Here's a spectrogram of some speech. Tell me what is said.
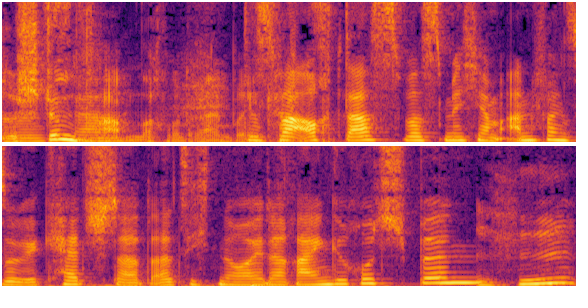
anderes, Stimmfarben ja. noch mit reinbringst. Das war auch das, was mich am Anfang so gecatcht hat, als ich neu da reingerutscht bin. Mhm.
